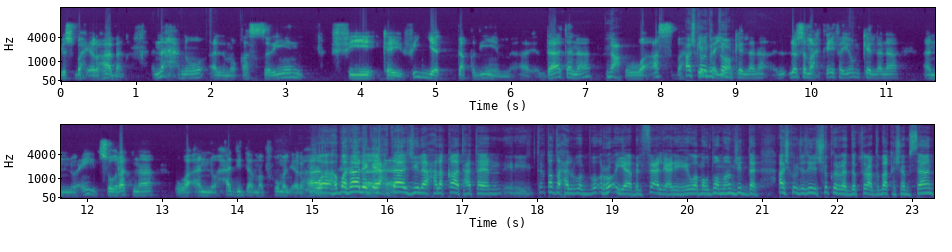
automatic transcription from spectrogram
يصبح ارهابا نحن المقصرين في كيفية تقديم ذاتنا نعم. وأصبح كيف دكتور. يمكن لنا لو سمحت كيف يمكن لنا أن نعيد صورتنا وأن نحدد مفهوم الإرهاب. وذلك آه يحتاج إلى حلقات حتى يعني تتضح الرؤية بالفعل يعني هو موضوع مهم جدا. أشكر جزيل الشكر الدكتور عبد الباقي شمسان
